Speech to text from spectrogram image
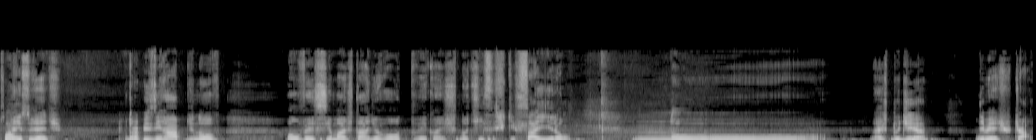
Só isso, gente. Dropzinho rápido de novo. Vamos ver se mais tarde eu volto ver com as notícias que saíram no resto do dia. De beijo, tchau.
